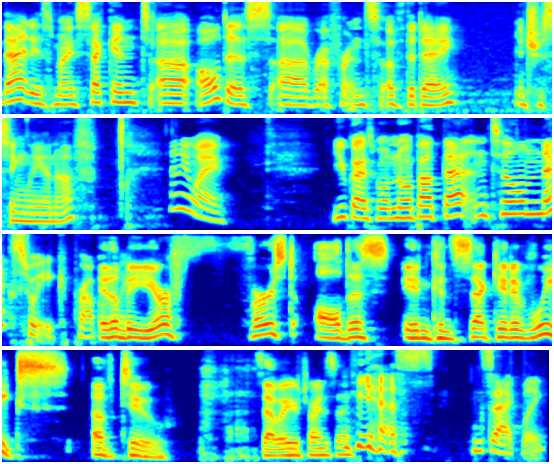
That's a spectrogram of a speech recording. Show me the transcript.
That is my second uh, Aldiss uh, reference of the day. Interestingly enough. Anyway, you guys won't know about that until next week, probably. It'll be your first Aldiss in consecutive weeks of two. Is that what you're trying to say? yes, exactly.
